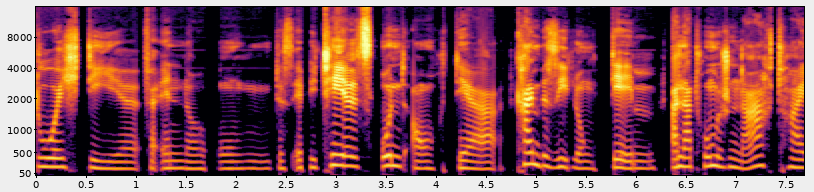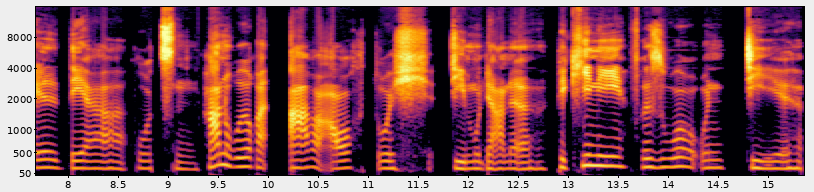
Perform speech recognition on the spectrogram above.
durch die Veränderung des Epithels und auch der Keimbesiedlung, dem anatomischen Nachteil der kurzen Harnröhre, aber auch durch die moderne Bikini-Frisur und die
